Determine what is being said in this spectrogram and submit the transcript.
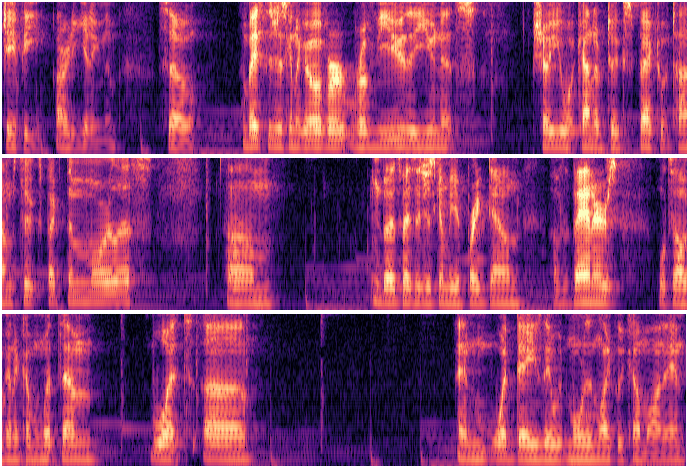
JP already getting them. So I'm basically just to go over, review the units, show you what kind of to expect, what times to expect them, more or less. Um, but it's basically just to be a breakdown of the banners, what's all to come with them, what uh, and what days they would more than likely come on, and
